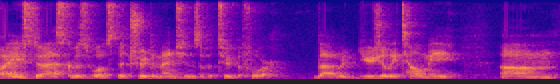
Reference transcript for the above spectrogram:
I used to ask was what's the true dimensions of a 2 by 4. That would usually tell me um,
